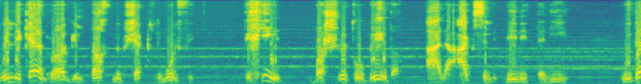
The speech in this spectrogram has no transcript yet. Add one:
واللي كان راجل ضخم بشكل ملفت تخين بشرته بيضة على عكس الاتنين التانيين. وده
